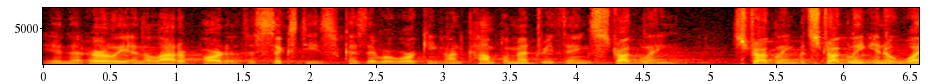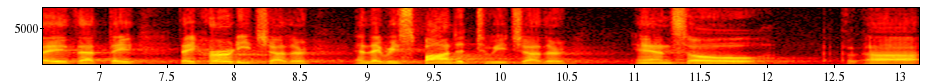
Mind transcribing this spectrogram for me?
in the early and the latter part of the 60s because they were working on complementary things, struggling struggling, but struggling in a way that they, they heard each other and they responded to each other. And so uh,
